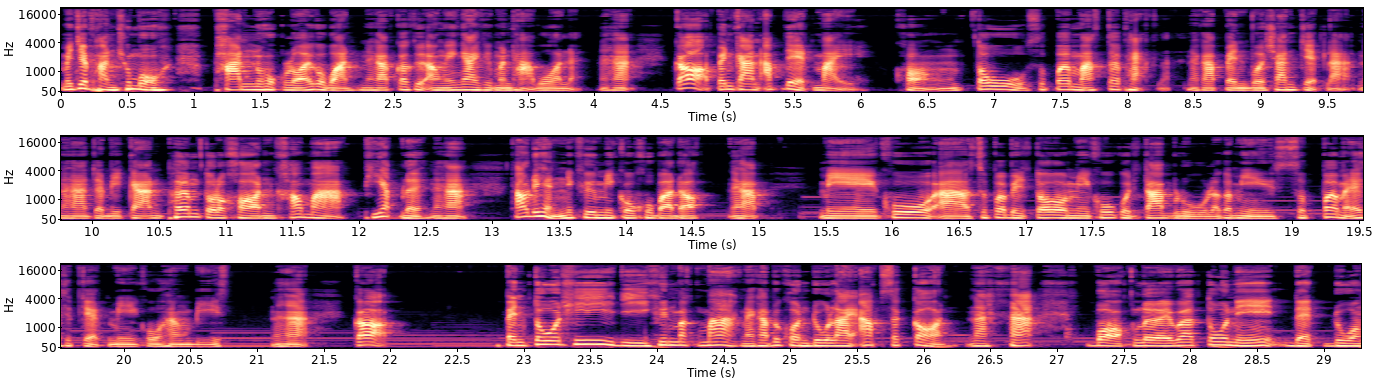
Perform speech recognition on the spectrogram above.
ไม่ใช่พันชั่วโมงพันหกร้อยกว่าวันนะครับ ก็คือเอาง่ายๆ คือมันถาวรแหละนะฮะก็เป็นการอัปเดตใหม่ของตู้ Super Master Pack นะครับ เป็นเวอร์ชัน7 แล้วนะฮะ จะมีการเพิ่มตัวละครเข้ามาเพียบเลยนะฮะ เท่าที่เห็นนี่คือมีโกคูบาด็อกนะครับ มีคู่อ่าซูเปอร์เบริโตมีคู่กูจิต้าบลูแล้วก็มีซูเปอร์หมายเลขสิบเจ็ดมีโกฮังบีสนะฮะ ก็ เป็นตู้ที่ดีขึ้นมาก ๆ นะครับ ทุกคนดูไลน์อัพซะก่อนนะฮะ บอกเลยว่าตู้นี้เด็ดดวง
